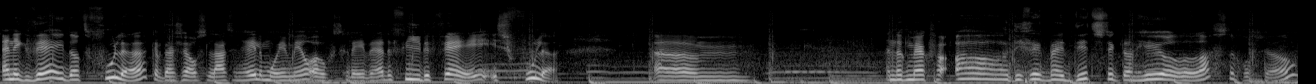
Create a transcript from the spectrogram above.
En ik weet dat voelen, ik heb daar zelfs laatst een hele mooie mail over geschreven. Hè? De vierde V is voelen. Um, en dat ik merk van, oh, die vind ik bij dit stuk dan heel lastig of zo.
